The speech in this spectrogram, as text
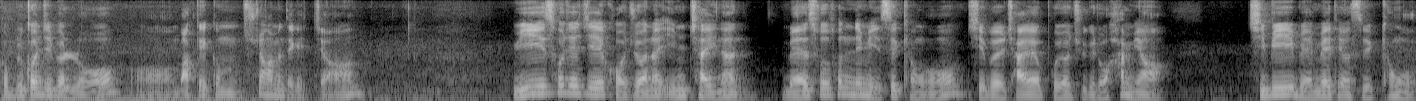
그 물건지별로 어, 맞게끔 수정하면 되겠죠. 위 소재지에 거주하는 임차인은 매수 손님이 있을 경우 집을 잘 보여주기로 하며 집이 매매되었을 경우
